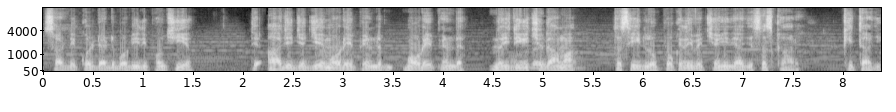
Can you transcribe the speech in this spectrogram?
ਸਾਡੇ ਕੋਲ ਡੈੱਡ ਬੋਡੀ ਦੀ ਪਹੁੰਚੀ ਆ। ਤੇ ਅੱਜ ਜੱਜੇ ਮੋੜੇ ਪਿੰਡ ਮੋੜੇ ਪਿੰਡ ਨਜ਼ਦੀਕ ਛਗਾਵਾਂ ਤਹਿਸੀਲ ਲੋਪੋਕੇ ਦੇ ਵਿੱਚ ਅਸੀਂ ਅੱਜ ਸੰਸਕਾਰ ਕੀਤਾ ਜੀ।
